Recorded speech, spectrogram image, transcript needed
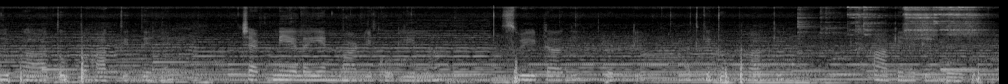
ಸ್ವಲ್ಪ ತುಪ್ಪ ಹಾಕ್ತಿದ್ದೇನೆ. ಚಟ್ನಿ ಎಲ್ಲ ಏನು ಮಾಡಲಿಕ್ಕೆ ಹೋಗಲಿಲ್ಲ. ಸ್ವೀಟಾಗಿ ರೊಟ್ಟಿ ಅದಕ್ಕೆ ತುಪ್ಪ ಹಾಕಿ ಹಾಗೆಯೇ ತಿನ್ಬೋದು.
